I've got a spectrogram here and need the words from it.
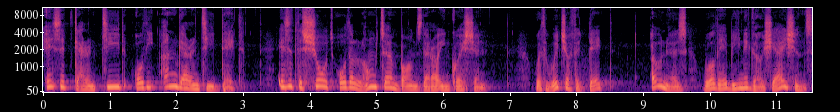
Is it guaranteed or the unguaranteed debt? Is it the short or the long term bonds that are in question? With which of the debt owners will there be negotiations?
